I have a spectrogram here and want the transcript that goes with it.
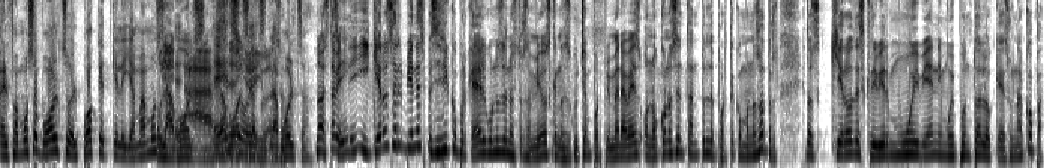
el famoso bolso, el pocket que le llamamos. La eh, la eso, bolsa, la, eso, la eso. bolsa. No, está ¿sí? bien. Y, y quiero ser bien específico porque hay algunos de nuestros amigos que nos escuchan por primera vez o no conocen tanto el deporte como nosotros. Entonces, quiero describir muy bien y muy puntual lo que es una copa.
